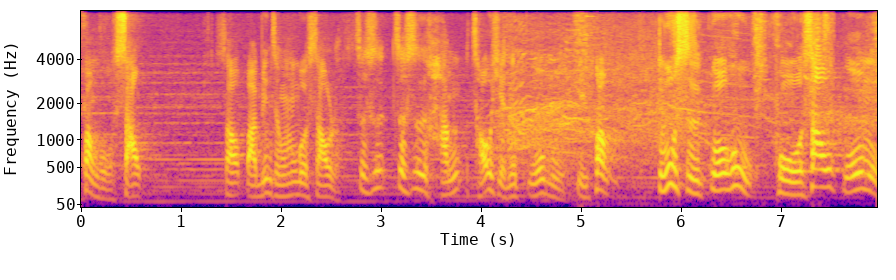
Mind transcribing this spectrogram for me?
放火烧，烧把明成皇后烧了。这是这是韩朝鲜的国母，你放。毒死国父，火烧国母，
